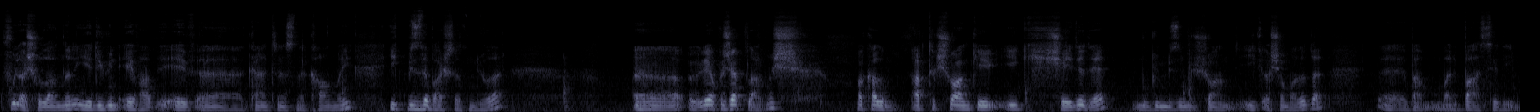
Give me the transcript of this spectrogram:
full aşı olanların 7 gün ev ev karantinasında kalmayı ilk bizde başlatın diyorlar. Öyle yapacaklarmış. Bakalım artık şu anki ilk şeyde de bugün bizim şu an ilk aşamada da ben hani bahsedeyim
